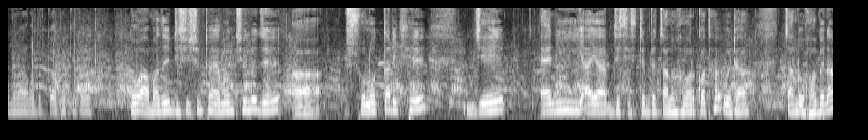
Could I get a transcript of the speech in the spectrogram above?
ওনারা আমাদেরকে অপেক্ষা করে। তো আমাদের ডিসিশনটা এমন ছিল যে ষোলো তারিখে যে এনইআইআর যে সিস্টেমটা চালু হওয়ার কথা, ওইটা চালু হবে না।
